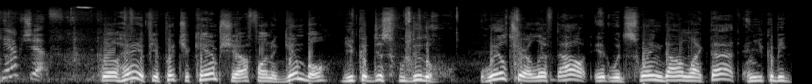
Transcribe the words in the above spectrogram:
camp chef. Well, hey, if you put your camp chef on a gimbal, you could just do the wheelchair lift out. It would swing down like that, and you could be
